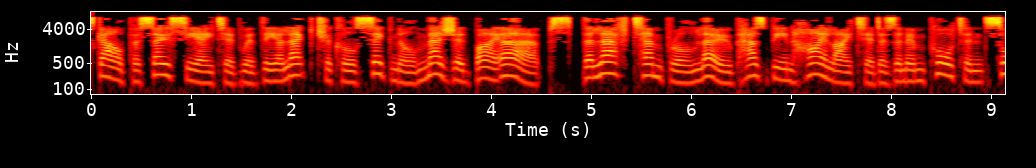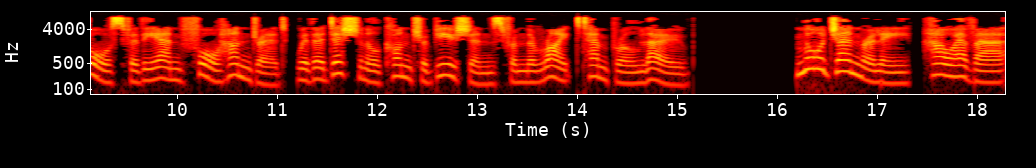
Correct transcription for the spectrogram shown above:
scalp associated with the electrical signal measured by ERPs, the left temporal lobe has been highlighted as an important source for the N400, with additional contributions from the right temporal lobe. More generally, however,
